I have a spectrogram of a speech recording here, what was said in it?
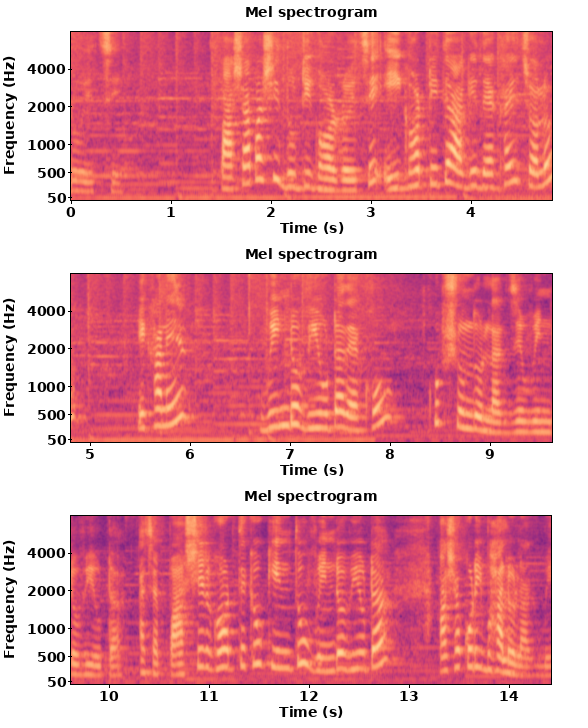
রয়েছে। পাশাপাশি দুটি ঘর রয়েছে। এই ঘরটিতে আগে দেখাই, চলো। এখানে উইন্ডো ভিউটা দেখো। খুব সুন্দর লাগছে উইন্ডো ভিউটা আচ্ছা পাশের ঘর থেকেও কিন্তু উইন্ডো ভিউটা আশা করি ভালো লাগবে।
